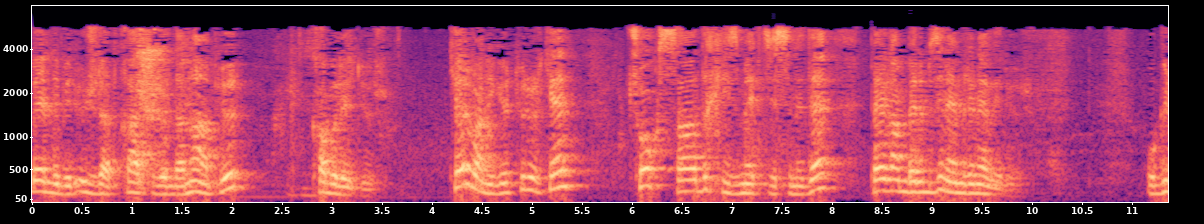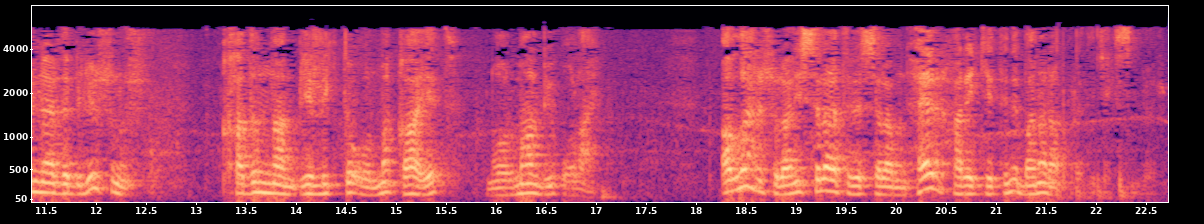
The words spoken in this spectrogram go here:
belli bir ücret karşılığında ne yapıyor? Kabul ediyor. Kervanı götürürken çok sadık hizmetçisini de Peygamberimizin emrine veriyor. O günlerde biliyorsunuz kadınla birlikte olmak gayet normal bir olay. Allah Resulü Aleyhisselatü Vesselam'ın her hareketini bana rapor edeceksin diyor.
